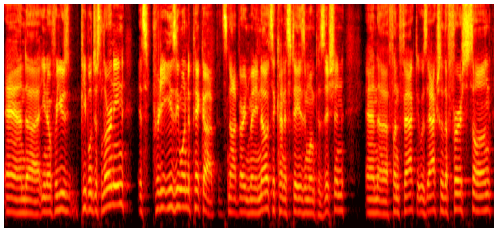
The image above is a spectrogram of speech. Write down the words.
And uh, you know, for you people just learning, it's a pretty easy one to pick up. It's not very many notes. It kind of stays in one position. And uh, fun fact, it was actually the first song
